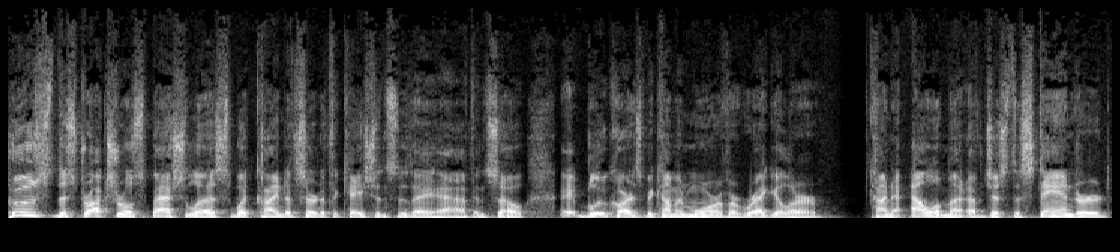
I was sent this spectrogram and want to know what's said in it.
who's the structural specialist? What kind of certifications do they have? And so eh, blue card's becoming more of a regular kind of element of just the standard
